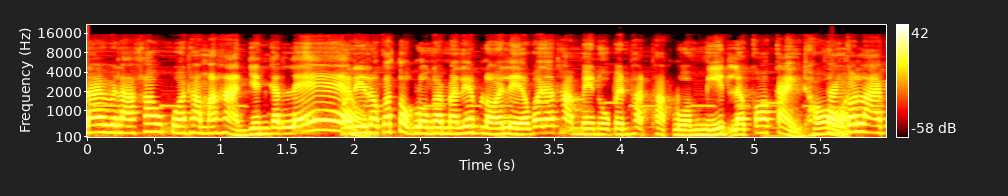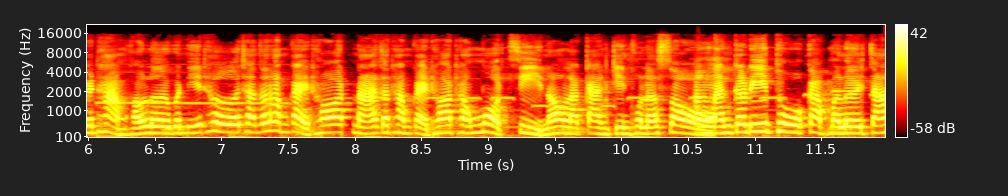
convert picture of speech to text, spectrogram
ได้เวลาเข้าครัวทำอาหารเย็นกันแล้ววันนี้เราก็ตกลงกันมาเรียบร้อยแล้วว่าจะทำเมนูเป็นผัดผักรวมมิตรแล้วก็ไก่ทอดฉันก็ไลน์ไปถามเขาเลยวันนี้เธอ ฉันจะทำไก่ทอดนะจะทำไก่ทอดทั้งหมด4น่องละการกินคนละสองทางนั้นก็รีบโทรกลับมาเลยจ้า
